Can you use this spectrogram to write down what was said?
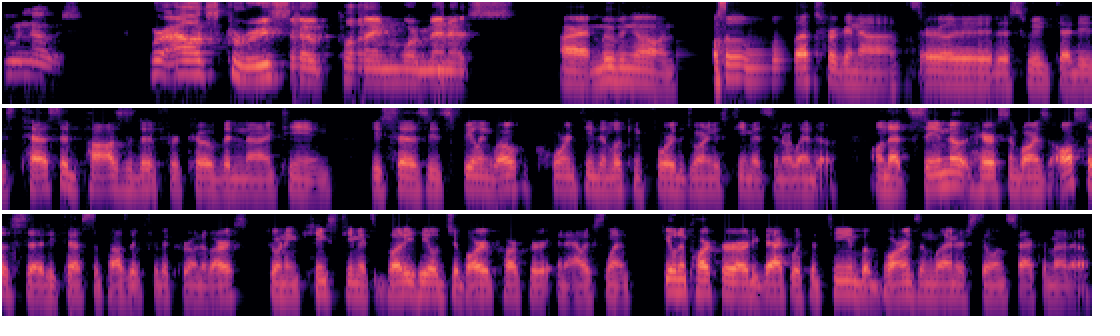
Who knows? for Alex Caruso playing more minutes. All right, moving on. Also, Westbrook announced earlier this week that he's tested positive for COVID 19. He says he's feeling well quarantined and looking forward to joining his teammates in Orlando. On that same note, Harrison Barnes also said he tested positive for the coronavirus, joining Kings teammates Buddy Hield, Jabari Parker, and Alex Len. Hield and Parker are already back with the team, but Barnes and Len are still in Sacramento.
